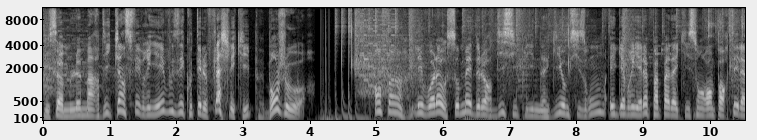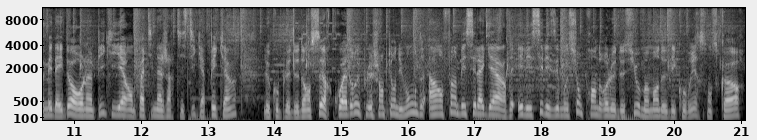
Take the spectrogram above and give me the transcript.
Nous sommes le mardi 15 février, vous écoutez le Flash L'équipe, bonjour Enfin, les voilà au sommet de leur discipline. Guillaume Cizeron et Gabriela Papadakis ont remporté la médaille d'or olympique hier en patinage artistique à Pékin. Le couple de danseurs quadruple champion du monde a enfin baissé la garde et laissé les émotions prendre le dessus au moment de découvrir son score.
